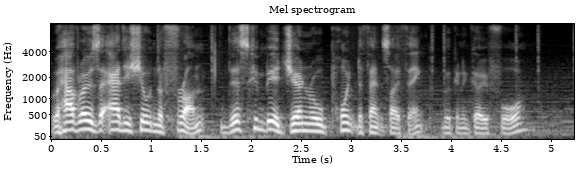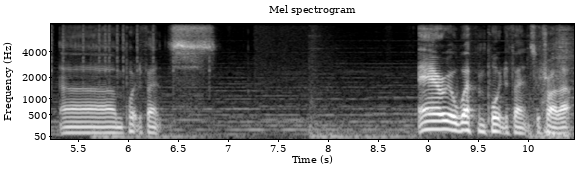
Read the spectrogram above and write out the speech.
We'll have loads of anti-shield in the front. This can be a general point defense, I think, we're going to go for. Um, point defense. Aerial weapon point defense, we'll try that.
